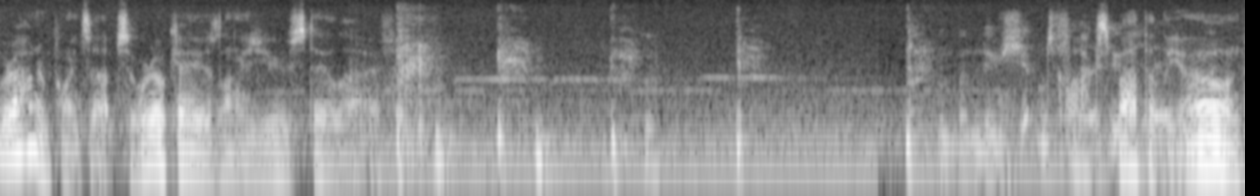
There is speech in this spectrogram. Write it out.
We're 100 points up, so we're okay as long as you stay alive. But new shit on Call Fuck, spot the. Leon.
